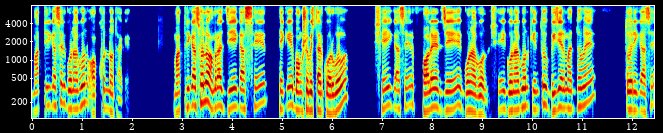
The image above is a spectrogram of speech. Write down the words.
মাতৃ গাছের গুণাগুণ অক্ষুণ্ণ থাকে। মাতৃগাছ হলো আমরা যে গাছের থেকে বংশ বিস্তার করব, সেই গাছের ফলের যে গুণাগুণ, সেই গুণাগুণ কিন্তু বীজের মাধ্যমে তৈরি গাছে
